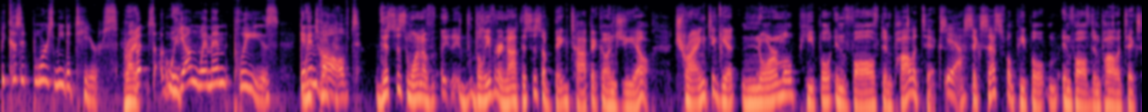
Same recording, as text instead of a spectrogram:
because it bores me to tears. Right. But We- young women, please get We talk- involved. This is one of, eh, eh, believe it or not, this is a big topic on GL. Trying to get normal people involved in politics, Yeah. successful people involved in politics,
